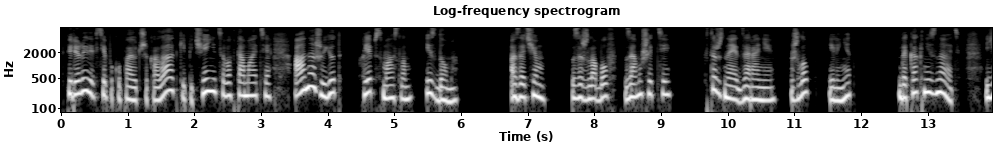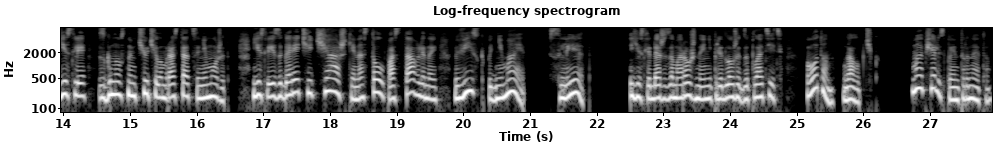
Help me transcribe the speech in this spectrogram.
в перерыве все покупают шоколадки, печеница в автомате, а она жует хлеб с маслом из дома. А зачем за жлобов замуж идти? Кто ж знает заранее, жлоб или нет? Да как не знать, если с гнусным чучелом расстаться не может, если из-за горячей чашки на стол поставленный виск поднимает след, если даже за мороженое не предложит заплатить. Вот он, голубчик. Мы общались по интернету,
